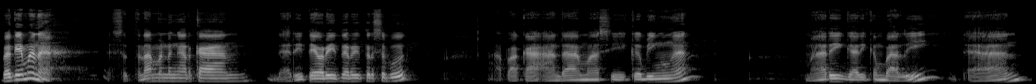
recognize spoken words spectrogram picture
Bagaimana? Setelah mendengarkan dari teori-teori tersebut, apakah Anda masih kebingungan? Mari gali kembali dan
